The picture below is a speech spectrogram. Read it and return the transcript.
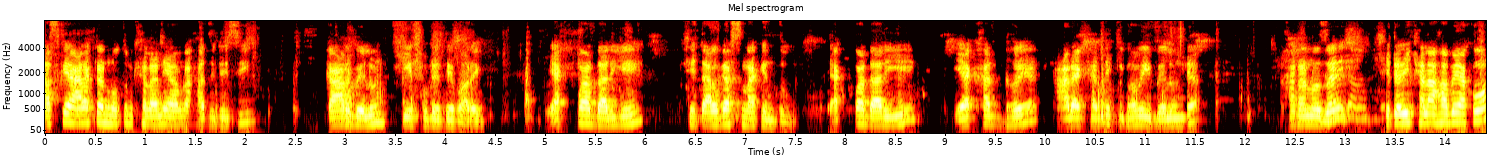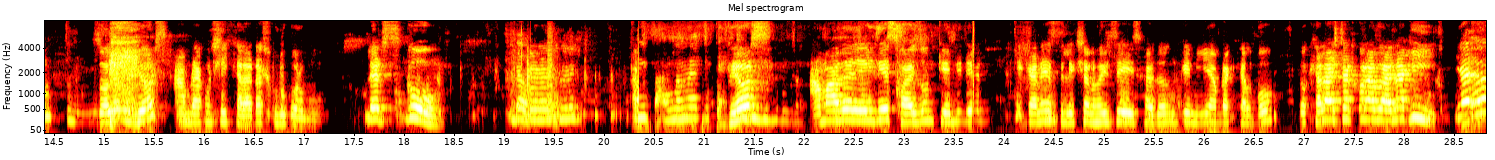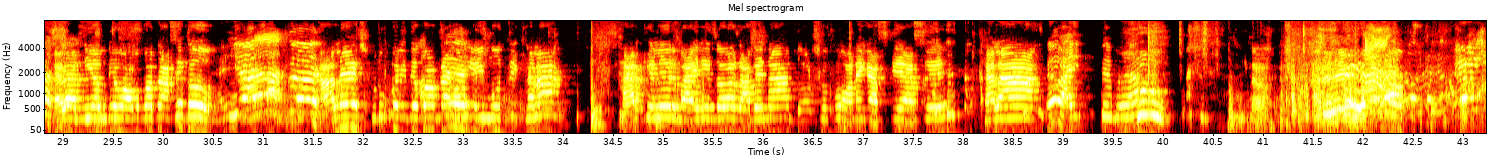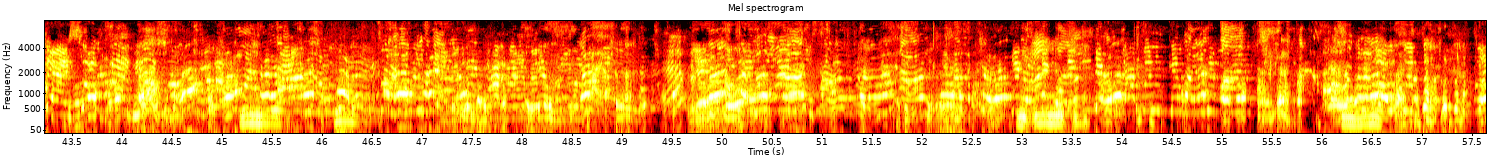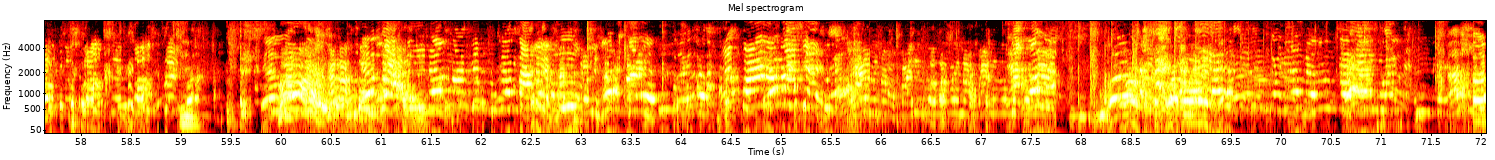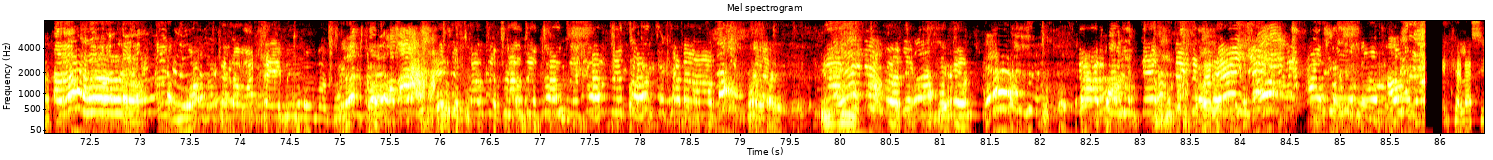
আজকে আর একটা নতুন খেলা নিয়ে আমরা হাজির হয়েছি। কার বেলুন কে ফুটাতে পারে? এক পা দাঁড়িয়ে সে তাল গাছ না কিন্তু। এক পা দাঁড়িয়ে এক হাত ধরে আর এক হাতে কীভাবে এই বেলুনটা ফাটানো যায়, সেটারই খেলা হবে এখন। চলেন ভিউয়ার্স আমরা এখন সেই খেলাটা শুরু করব। লেটস গো ভিউয়ার্স আমাদের এই যে ছয়জন ক্যান্ডিডেট এখানে সিলেকশন হয়েছে এই ছয়জনকে নিয়ে আমরা খেলব। তো খেলা স্টার্ট করা যায় নাকি? খেলার নিয়ম নিয়ম অবগত আছে তো? তাহলে শুরু করে দেবো আমরা এই মুহূর্তে খেলা। সার্কেলের বাইরে যাওয়া যাবে না দর্শকও অনেক আজকে আছে। খেলা শুরু। না। এই যে, চলছে, viewers, এই তো। হ্যাঁ, খেলা চলছে। বাইরে না, বাইরে যাওয়া যাবে না, বাইরে যাওয়া যাবে না। ওর থেকে দাও, আচ্ছা, এই বিল বলব। এই যে চলছে, চলছে, চলছে, চলছে, চলছে খেলা, চলছে। এই যে, দেখতে থাকেন। কার বলুন কে ফুটাইতে পারে? এই, এই, খেলা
